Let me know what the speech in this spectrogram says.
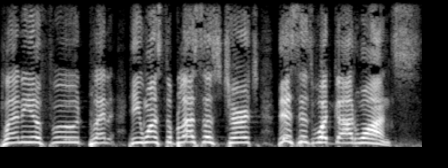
Plenty of food, plenty. He wants to bless us, church. This is what God wants.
